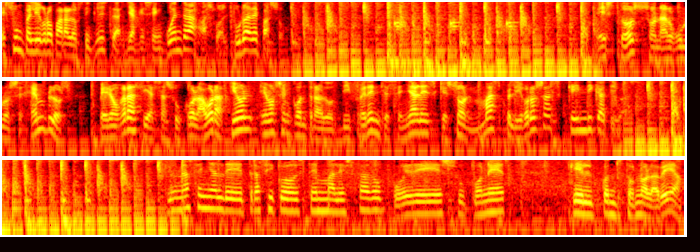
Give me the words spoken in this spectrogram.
es un peligro para los ciclistas, ya que se encuentra a su altura de paso. Estos son algunos ejemplos, pero gracias a su colaboración hemos encontrado diferentes señales que son más peligrosas que indicativas. Que una señal de tráfico esté en mal estado puede suponer que el conductor no la vea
